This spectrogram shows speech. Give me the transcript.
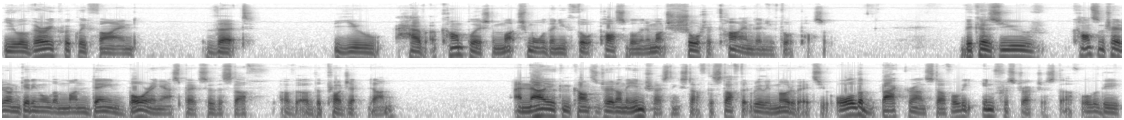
you will very quickly find that you have accomplished much more than you thought possible in a much shorter time than you thought possible. Because you've concentrated on getting all the mundane, boring aspects of the stuff of, of the project done. And now you can concentrate on the interesting stuff, the stuff that really motivates you. All the background stuff, all the infrastructure stuff, all of the,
